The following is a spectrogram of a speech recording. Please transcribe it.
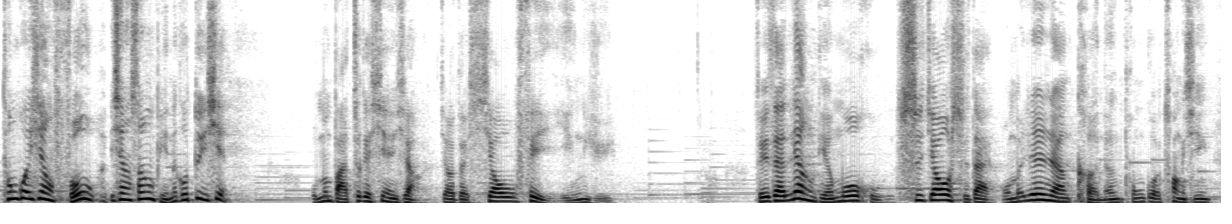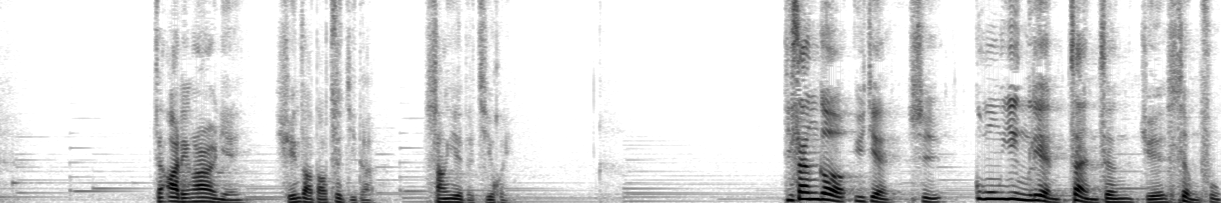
通过一项服务、一项商品能够兑现，我们把这个现象叫做消费盈余。所以在亮点模糊、失焦时代，我们仍然可能通过创新，在二零二二年寻找到自己的商业的机会。第三个预见是供应链战争决胜负。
